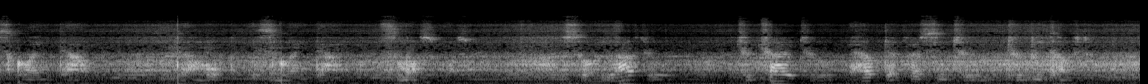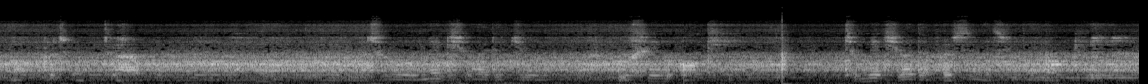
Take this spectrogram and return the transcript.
is going down. The hope is going down, small, small, small. So you have to, to try to help the person to, to be comfortable. to have, to make sure that you, you feel okay. To make sure the person is feeling okay.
